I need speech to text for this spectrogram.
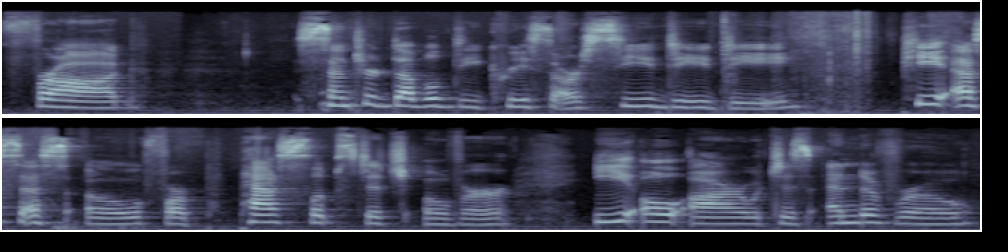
frog, center double decrease or CDD, PSSO for pass slip stitch over, EOR, which is end of row,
